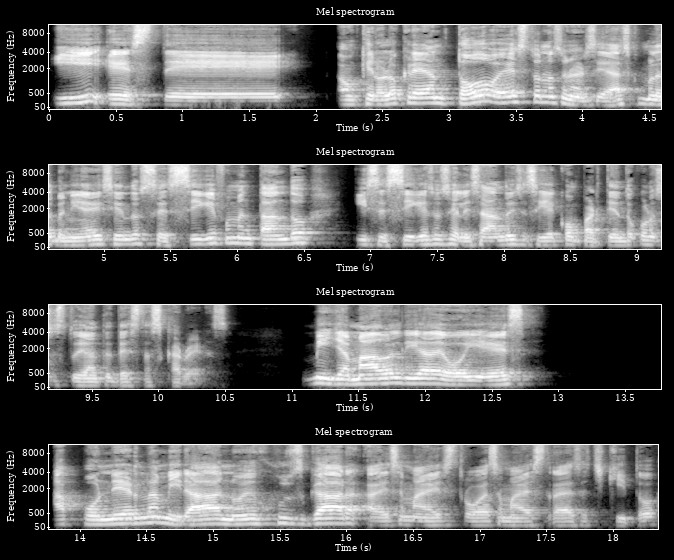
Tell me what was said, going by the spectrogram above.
Y este, aunque no lo crean, todo esto en las universidades, como les venía diciendo, se sigue fomentando y se sigue socializando y se sigue compartiendo con los estudiantes de estas carreras. Mi llamado el día de hoy es a poner la mirada no en juzgar a ese maestro o a esa maestra, a ese chiquito,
